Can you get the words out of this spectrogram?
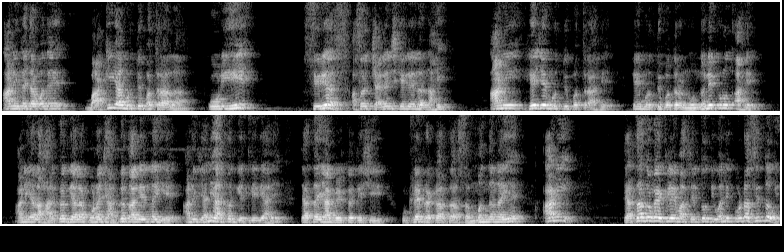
आणि त्याच्यामध्ये बाकी या मृत्यूपत्राला कोणीही सिरियस असं चॅलेंज केलेलं नाही. आणि हे जे मृत्यूपत्र आहे हे मृत्यूपत्र नोंदणीकृत आहे. आणि याला हरकत घ्यायला कोणाची हरकत आलेली नाही आहे आणि ज्यांनी हरकत घेतलेली आहे त्याचा या मिळकतीशी कुठल्याही प्रकारचा संबंध नाही आहे आणि त्याचा जो काही क्लेम असेल तो दिवाणी कोर्टात सिद्ध होईल.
